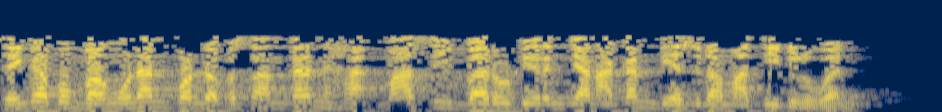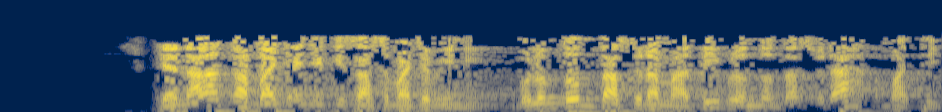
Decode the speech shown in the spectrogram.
Sehingga pembangunan pondok pesantren masih baru direncanakan, dia sudah mati duluan. Dan alangkah banyaknya kisah semacam ini. Belum tuntas sudah mati, belum tuntas sudah mati.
